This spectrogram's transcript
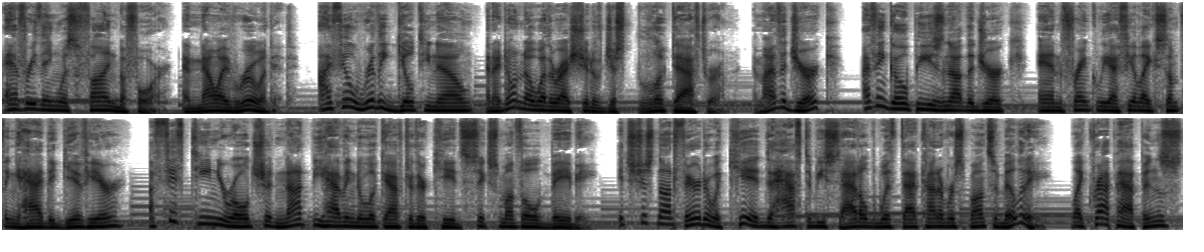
everything was fine before, and now I've ruined it. I feel really guilty now, and I don't know whether I should have just looked after him. Am I the jerk? I think OP is not the jerk, and frankly, I feel like something had to give here. A 15 year old should not be having to look after their kid's six month old baby. It's just not fair to a kid to have to be saddled with that kind of responsibility. Like crap happens,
